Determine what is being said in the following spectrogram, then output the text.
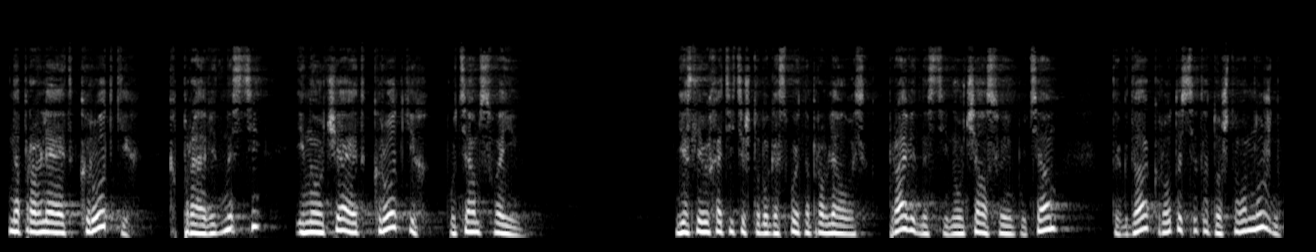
направляет кротких к праведности и научает кротких путям своим». Если вы хотите, чтобы Господь направлял вас к праведности и научал своим путям, тогда кротость – это то, что вам нужно.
